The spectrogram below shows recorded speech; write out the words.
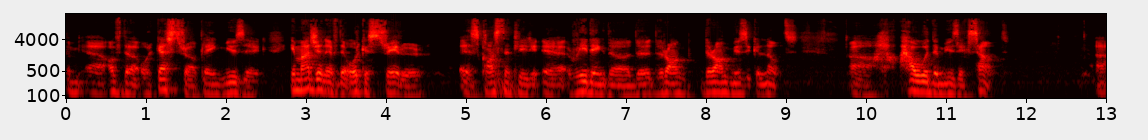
uh, of the orchestra playing music, imagine if the orchestrator is constantly uh, reading the, the, the wrong the wrong musical notes. Uh, how would the music sound? Uh,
